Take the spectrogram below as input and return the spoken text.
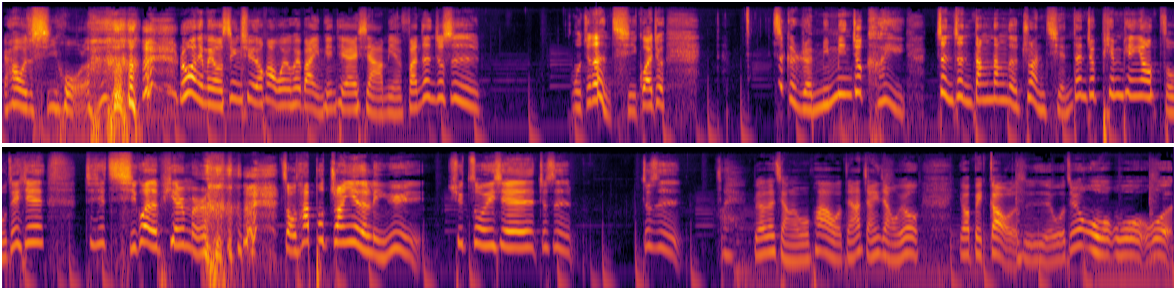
然后我就熄火了。如果你们有兴趣的话，我也会把影片贴在下面。反正就是我觉得很奇怪，就。这个人明明就可以正正当当的赚钱，但就偏偏要走这些这些奇怪的偏门，走他不专业的领域去做一些，就是就是，哎，不要再讲了，我怕我等下讲一讲，我又又要被告了，是不是？我觉得我我我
